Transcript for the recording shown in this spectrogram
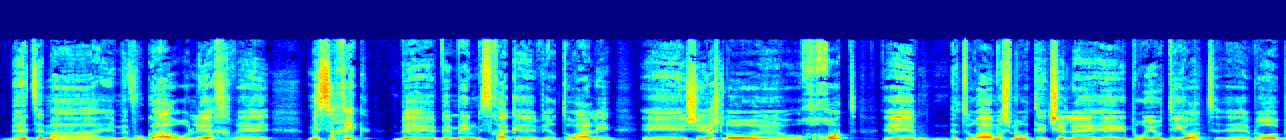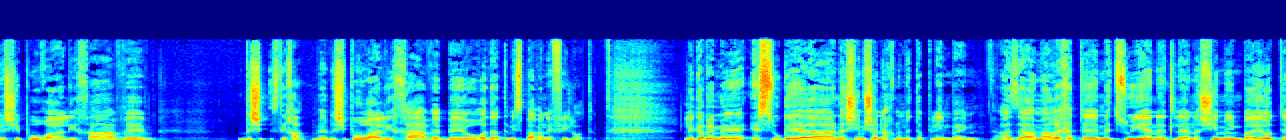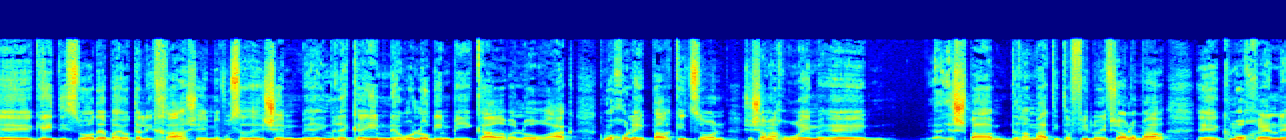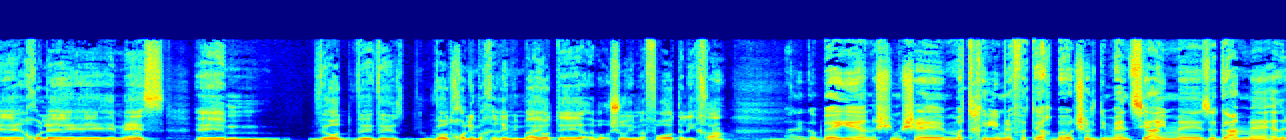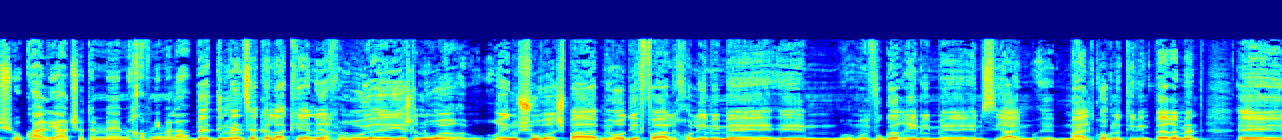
בעצם המבוגר הולך ומשחק במעין משחק וירטואלי, שיש לו הוכחות אה, בצורה משמעותית של אה, בריאותיות אה, בשיפור ההליכה ו... בש... סליחה, ובשיפור ההליכה ובהורדת מספר הנפילות. לגבי סוגי האנשים שאנחנו מטפלים בהם, אז המערכת מצוינת לאנשים עם בעיות גיי דיסורדר, בעיות הליכה, שהם, מבוס... שהם עם רקעים נוירולוגיים בעיקר, אבל לא רק, כמו חולי פרקינסון, ששם אנחנו רואים השפעה דרמטית אפילו, אפשר לומר, אה, כמו כן אה, חולי MS, אה, ועוד, ו, ו, ועוד חולים אחרים עם בעיות, שוב, עם הפרעות הליכה. מה לגבי אנשים שמתחילים לפתח בעיות של דימנציה, האם זה גם איזשהו קהל יעד שאתם מכוונים אליו? בדימנציה קלה כן, אנחנו, יש לנו, ראינו שוב השפעה מאוד יפה לחולים עם, עם מבוגרים עם MCI, עם מיילד קוגנטיב אימפרמנט,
